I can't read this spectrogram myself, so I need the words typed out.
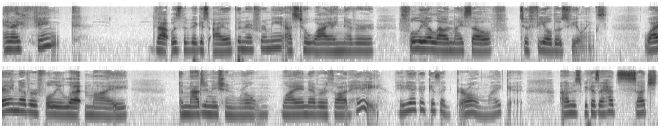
And I think that was the biggest eye opener for me as to why I never fully allowed myself to feel those feelings. Why I never fully let my imagination roam. Why I never thought, hey, maybe I could kiss a girl and like it. Um, is because I had such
